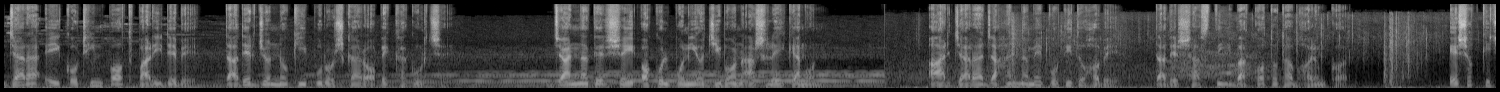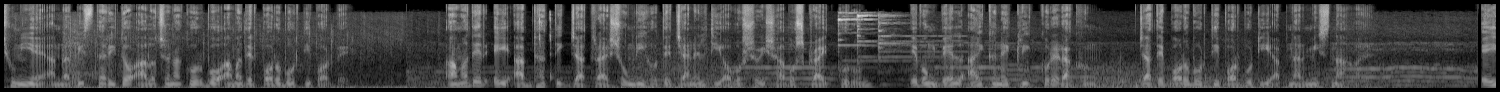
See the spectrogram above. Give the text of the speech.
যারা এই কঠিন পথ পাড়ি দেবে, তাদের জন্য কি পুরস্কার অপেক্ষা করছে? জান্নাতের সেই অকল্পনীয় জীবন আসলেই কেমন? আর যারা জাহান্নামে পতিত হবে, তাদের শাস্তি বা কতটা ভয়ঙ্কর? এসব কিছু নিয়ে আমরা বিস্তারিত আলোচনা করব আমাদের পরবর্তী পর্বে। আমাদের এই আধ্যাত্মিক যাত্রায় সঙ্গী হতে চ্যানেলটি অবশ্যই সাবস্ক্রাইব করুন এবং বেল আইকনে ক্লিক করে রাখুন, যাতে পরবর্তী পর্বটি আপনার মিস না হয়। এই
